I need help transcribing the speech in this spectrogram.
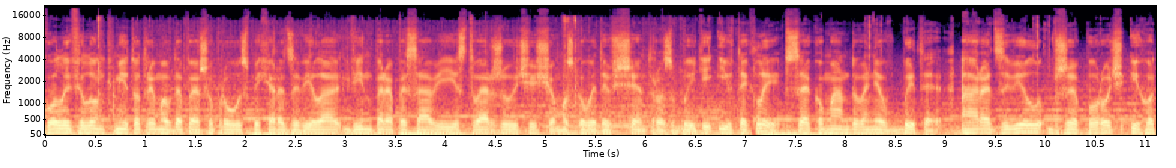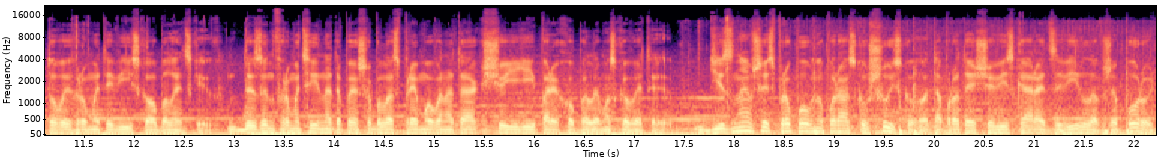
Коли Філон Кміт отримав депешу про успіхи Радзивіла, він переписав її, стверджуючи, що московити вщент розбиті і втекли. Все командування вбите. А Радзивіл вже поруч і готовий громити військо Оболенських. Дезінформаційна депеша була спрямована так, що її перехопили московити. Дізнавшись про повну поразку Шуйського та про те, що війська Радзивілла вже поруч,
